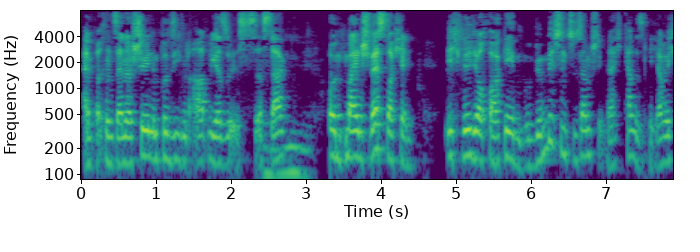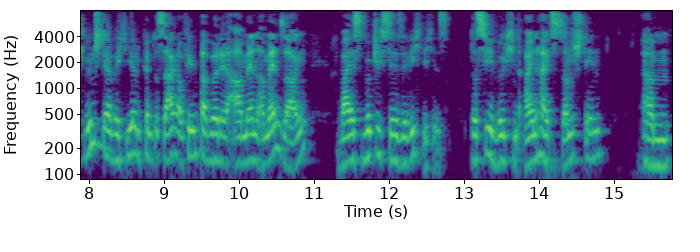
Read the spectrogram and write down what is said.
einfach in seiner schönen, impulsiven Art, wie er so ist, das sagt. Und mein Schwesterchen, ich will dir auch vergeben und wir müssen zusammenstehen. Ja, ich kann das nicht, aber ich wünschte, er wäre hier und könnte es sagen. Auf jeden Fall würde er Amen, Amen sagen, weil es wirklich sehr, sehr wichtig ist, dass wir wirklich in Einheit zusammenstehen. Ähm,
